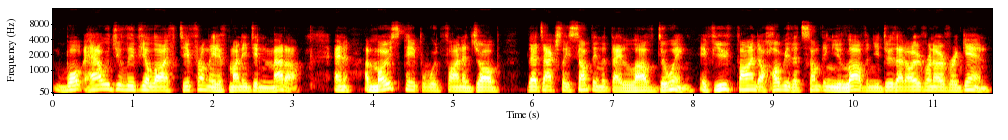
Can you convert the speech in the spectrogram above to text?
What, how would you live your life differently if money didn't matter? And uh, most people would find a job that's actually something that they love doing. If you find a hobby that's something you love and you do that over and over again,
